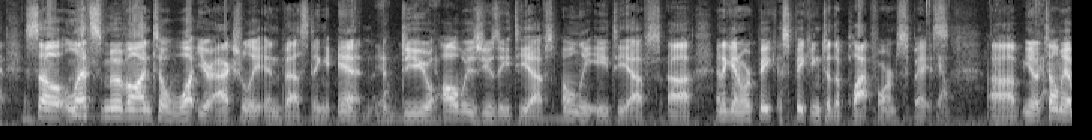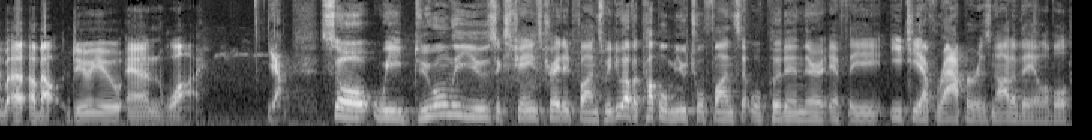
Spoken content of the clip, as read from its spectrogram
so let's move on to what you're actually investing in. Yeah. Do you yeah. always use ETFs? Only ETFs? Uh, and again, we're pe- speaking to the platform space. Yeah. Uh, you know, tell me about, about do you and why. Yeah. So we do only use exchange traded funds. We do have a couple mutual funds that we'll put in there if the ETF wrapper is not available.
